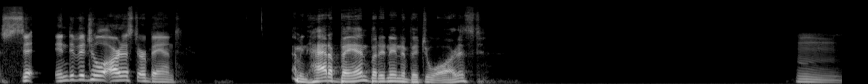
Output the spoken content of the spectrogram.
si- individual artist or band. I mean, had a band, but an individual artist. Hmm.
